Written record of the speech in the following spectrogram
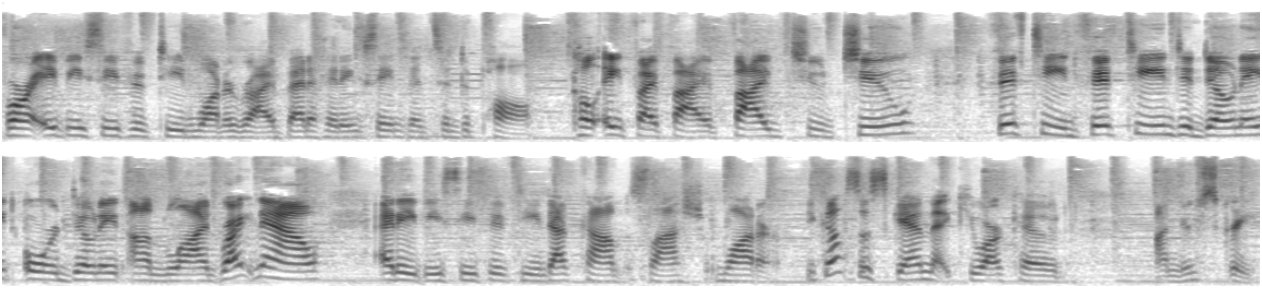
for our ABC 15 Water Drive benefiting St. Vincent de Paul. Call 855 522 1515 to donate or donate online right now at abc15.com slash water. You can also scan that QR code on your screen.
